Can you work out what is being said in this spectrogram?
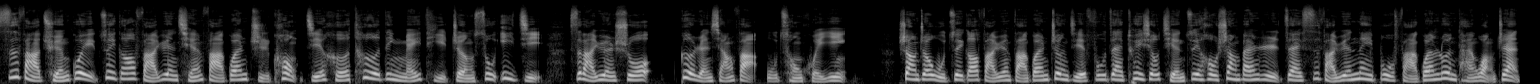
司法权贵、最高法院前法官指控结合特定媒体整肃异己，司法院说个人想法无从回应。上周五，最高法院法官郑杰夫在退休前最后上班日，在司法院内部法官论坛网站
